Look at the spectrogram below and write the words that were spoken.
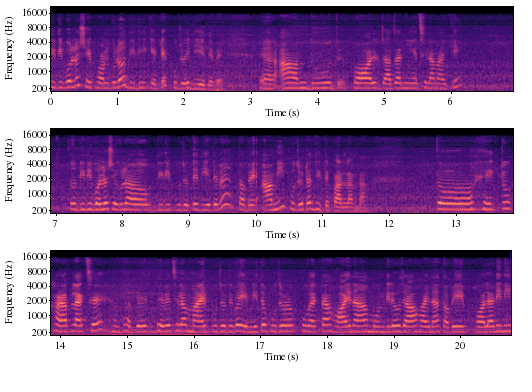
দিদি বলল, সেই ফলগুলো দিদি কেটে পুজোয় দিয়ে দেবে। আম, দুধ, ফল যা যা নিয়েছিলাম আর কি। তো দিদি বলল সেগুলো দিদি পুজোতে দিয়ে দেবে, তবে আমি পুজোটা দিতে পারলাম না। তো একটু খারাপ লাগছে, ভাবে, ভেবেছিলাম মায়ের পুজো দেবো। এমনিতে পুজো খুব একটা হয় না, মন্দিরেও যাওয়া হয় না, তবে ফলারিনী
